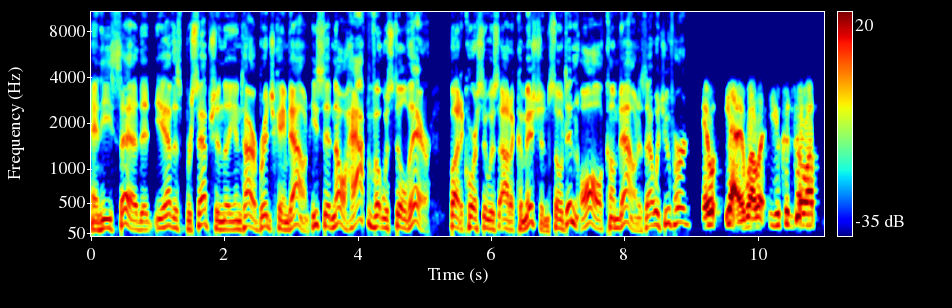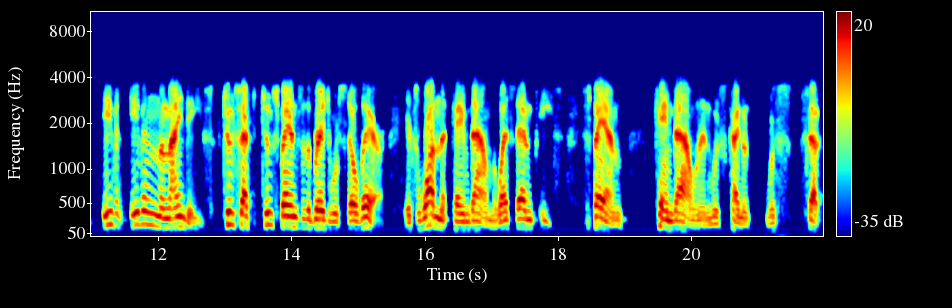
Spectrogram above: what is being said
and he said that you have this perception the entire bridge came down. He said, no, half of it was still there, but of course it was out of commission, so it didn't all come down. Is that what you've heard? It, yeah, well, you could go up even even in the '90s. Two sec- two spans of the bridge were still there. It's one that came down. The west end piece span came down and was kind of was set.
